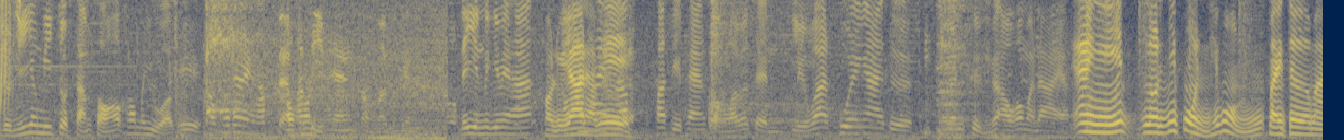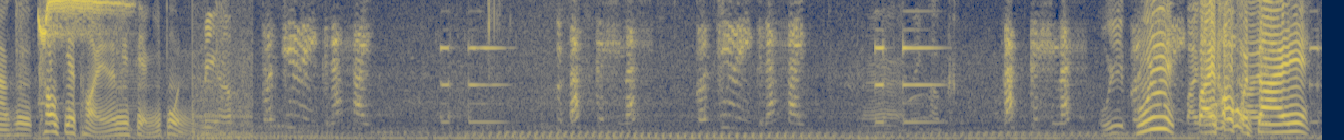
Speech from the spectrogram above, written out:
เดี๋ยวนี้ยังมีจด 32 เอาเข้ามาอยู่อ่ะพี่ เอาเข้าได้ครับ แต่ เอา ภา เข้า ษีแพงสองร้อยเปอร์เซ็นต์ ได้ยินเมื่อกี้ไหมฮะ ขออนุญาตครับพี่ ภาษีแพง 200%หรือว่าพูดง่ายๆคือเงินถึงก็เอาเข้ามาได้อะ อย่างนี้รถญี่ปุ่นที่ผมไปเจอมาคือเข้าเกียร์ถอยนะมีเสียงญี่ปุ่น มีครับ ご注意ください。バックします。ご注意ください。バックします。 อุ้ย อุ้ยไปเท่าหัวใจ โอ๊ยไป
